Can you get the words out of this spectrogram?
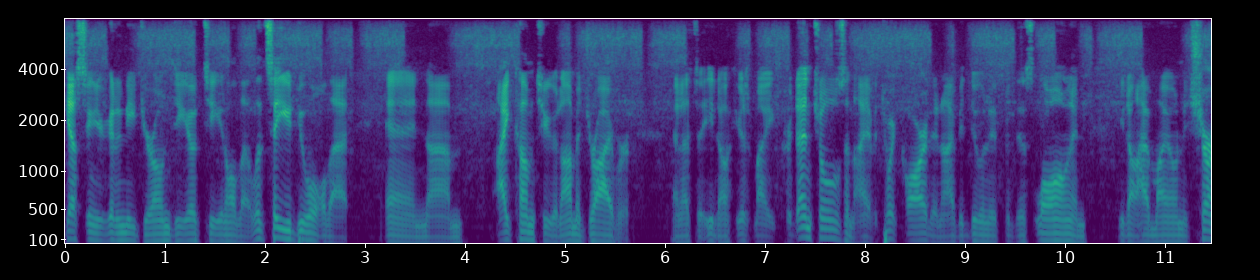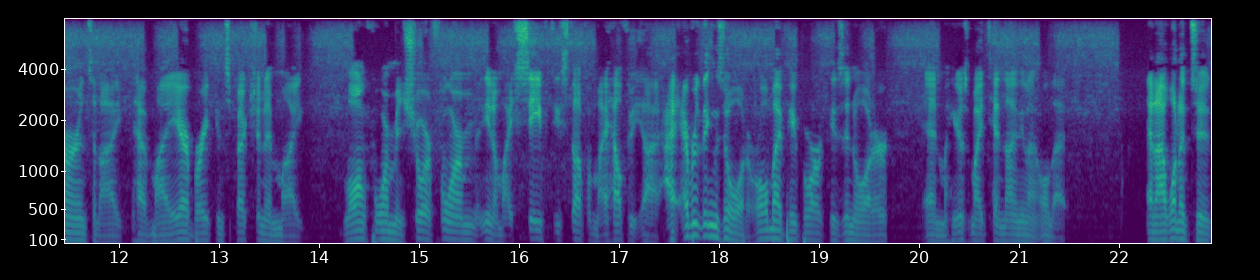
guessing you're going to need your own DOT and all that. Let's say you do all that, and um, I come to you, and I'm a driver. And I say, you know, here's my credentials, and I have a TWIC card, and I've been doing it for this long, and you know, I have my own insurance and I have my air brake inspection and my long form and short form, you know, my safety stuff and my health. I, I, everything's in order. All my paperwork is in order. And here's my 1099, all that. And I wanted to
